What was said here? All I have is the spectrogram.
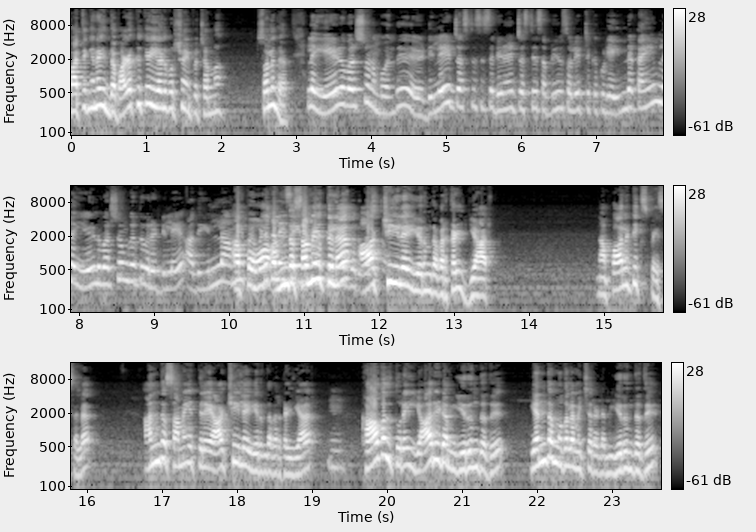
பார்த்தீங்கன்னா இந்த வழக்குக்கே ஏழு வருஷம் ஆயிப்போச்சாம்மா சொல்லுங்க. இல்ல ஏழு வருஷம் நம்ம வந்து delayed justice is delayed justice அப்படின்னு சொல்லிட்டு இருக்கக்கூடிய இந்த டைம்ல ஏழு வருஷங்கிறது ஒரு டிலே அது இல்லாம அப்போ அந்த சமயத்துல. ஆட்சியில இருந்தவர்கள் யார்? நான் பாலிடிக்ஸ் பேசல. அந்த சமயத்திலே ஆட்சியில இருந்தவர்கள் யார். காவல்துறை யாரிடம் இருந்தது? எந்த முதலமைச்சரிடம் இருந்தது?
